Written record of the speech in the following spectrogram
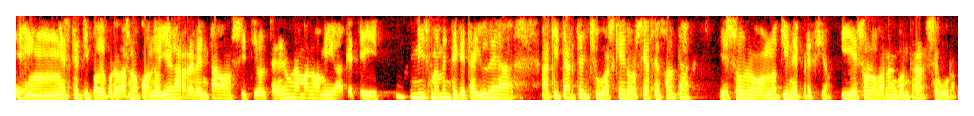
en este tipo de pruebas, ¿no? Cuando llegas reventado a un sitio, el tener una mano amiga que te, mismamente que te ayude a, quitarte el chubasquero si hace falta, eso no, tiene precio y eso lo van a encontrar seguro.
